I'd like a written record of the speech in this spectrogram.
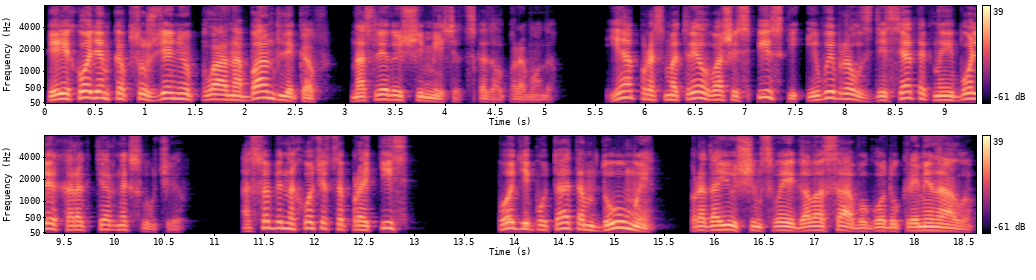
Переходим к обсуждению плана бандликов на следующий месяц, сказал Парамонов. Я просмотрел ваши списки и выбрал с десяток наиболее характерных случаев. Особенно хочется пройтись по депутатам Думы, продающим свои голоса в угоду криминалу,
